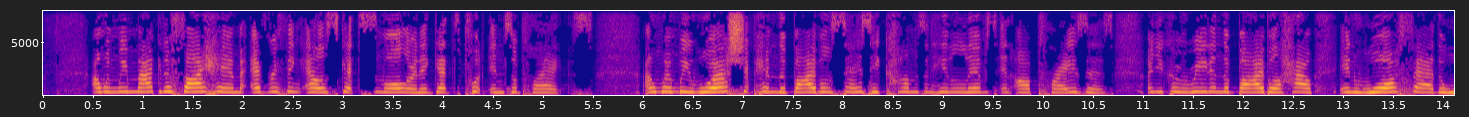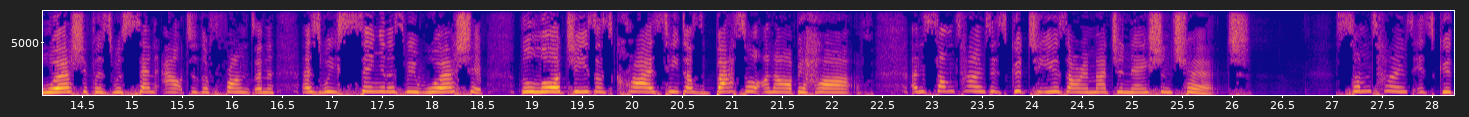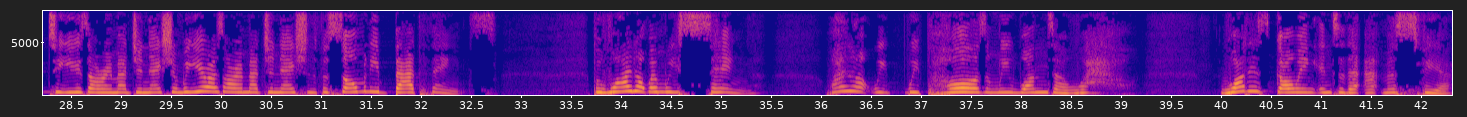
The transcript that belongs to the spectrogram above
And when we magnify Him, everything else gets smaller and it gets put into place. And when we worship Him, the Bible says He comes and He lives in our praises. And you can read in the Bible how in warfare the worshippers were sent out to the front. And as we sing and as we worship the Lord Jesus Christ, He does battle on our behalf. And sometimes it's good to use our imagination, church. Sometimes it's good to use our imagination. We use our imagination for so many bad things. But why not when we sing? Why not we, we pause and we wonder, wow, what is going into the atmosphere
